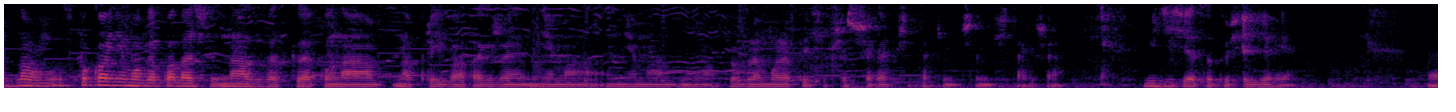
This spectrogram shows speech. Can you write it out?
Znowu spokojnie mogę podać nazwę sklepu na, na priva, także nie ma, nie, ma, problemu. Lepiej się przestrzegać przed takim czymś, także widzicie co tu się dzieje. Eee,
